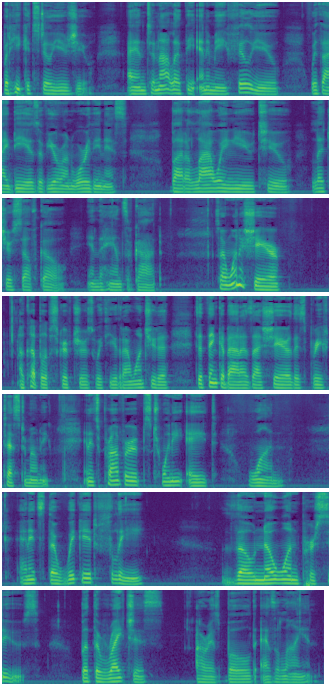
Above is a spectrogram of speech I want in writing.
but he could still use you. And to not let the enemy fill you with ideas of your unworthiness, but allowing you to let yourself go in the hands of God. So I want to share a couple of scriptures with you that I want you to, to think about as I share this brief testimony. And it's Proverbs 28 1. And it's the wicked flee though no one pursues, but the righteous are as bold as a lion.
